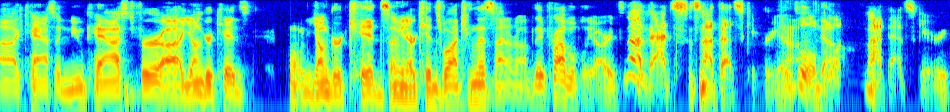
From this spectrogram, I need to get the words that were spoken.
uh, cast, a new cast for uh, younger kids. Well, younger kids. I mean, are kids watching this? I don't know. They probably are. It's not that. It's not that scary. It's a little No. blunt. Not that scary.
